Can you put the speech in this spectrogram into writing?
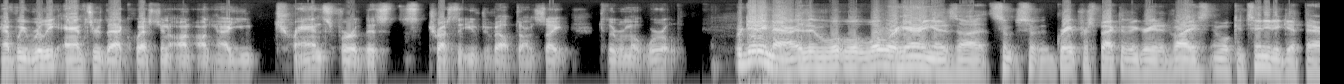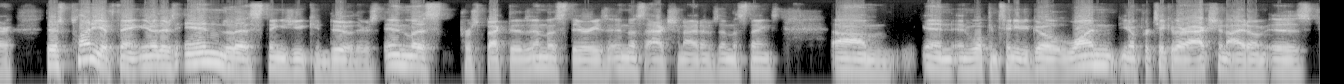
have we really answered that question on, on how you transfer this trust that you've developed on site to the remote world? We're getting there. What we're hearing is uh, some, some, great perspective and great advice, and we'll continue to get there. There's plenty of things. You know, there's endless things you can do. There's endless perspectives, endless theories, endless action items, endless things um, and and we'll continue to go. One, you know, particular action item is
